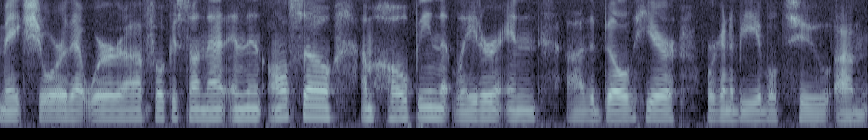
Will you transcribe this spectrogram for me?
make sure that we're uh, focused on that. And then also, I'm hoping that later in uh, the build here, we're going to be able to um,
